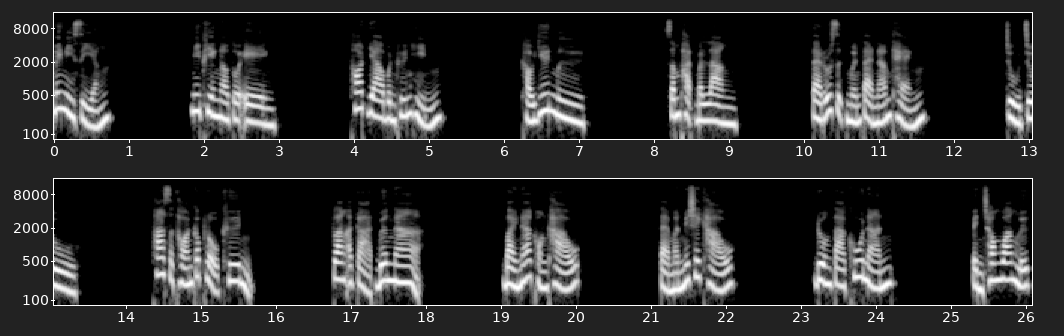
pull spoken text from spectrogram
ไม่มีเสียงมีเพียงเงาตัวเอง ทอดยาวบนพื้นหิน เขายื่นมือ สัมผัสบัลลังก์แต่รู้สึกเหมือนแต่น้ำแข็ง จู่ๆผ้าสะท้อนก็โผล่ขึ้น กลางอากาศเบื้องหน้า ใบหน้าของเขา แต่มันไม่ใช่เขา ดวงตาคู่นั้น เป็นช่องว่างลึก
